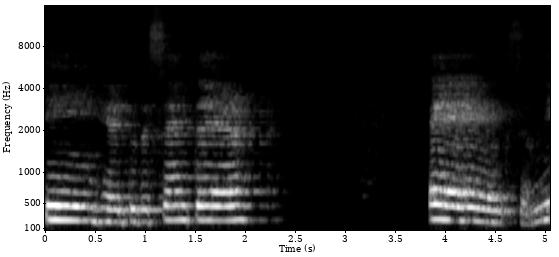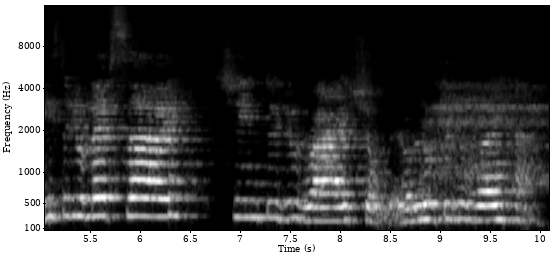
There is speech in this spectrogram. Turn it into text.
Inhale to the center. Exhale. Knees to your left side, chin to your right shoulder, or look to your right hand.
